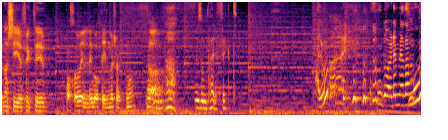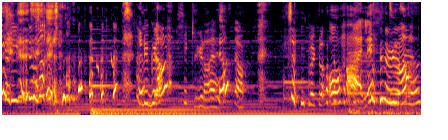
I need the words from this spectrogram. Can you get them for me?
Energieffektiv. Passa veldig godt inn med skjørtet nå. Ja. Liksom perfekt. Hallo? Hvordan går det med deg, mor? Er du glad? Skikkelig glad, jeg. Ja. Kjempeglad. Å, herlig. Du òg?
